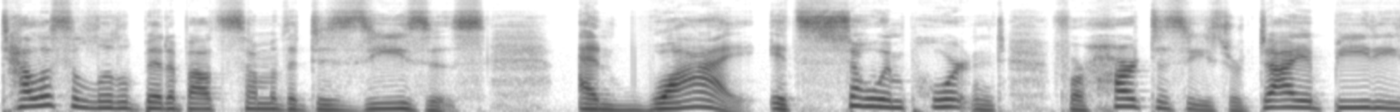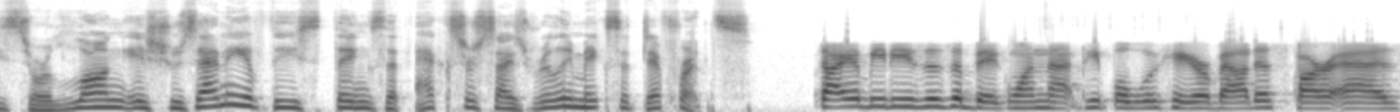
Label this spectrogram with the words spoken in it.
Tell us a little bit about some of the diseases and why it's so important for heart disease or diabetes or lung issues, any of these things that exercise really makes a difference. Diabetes is a big one that people will hear about as far as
